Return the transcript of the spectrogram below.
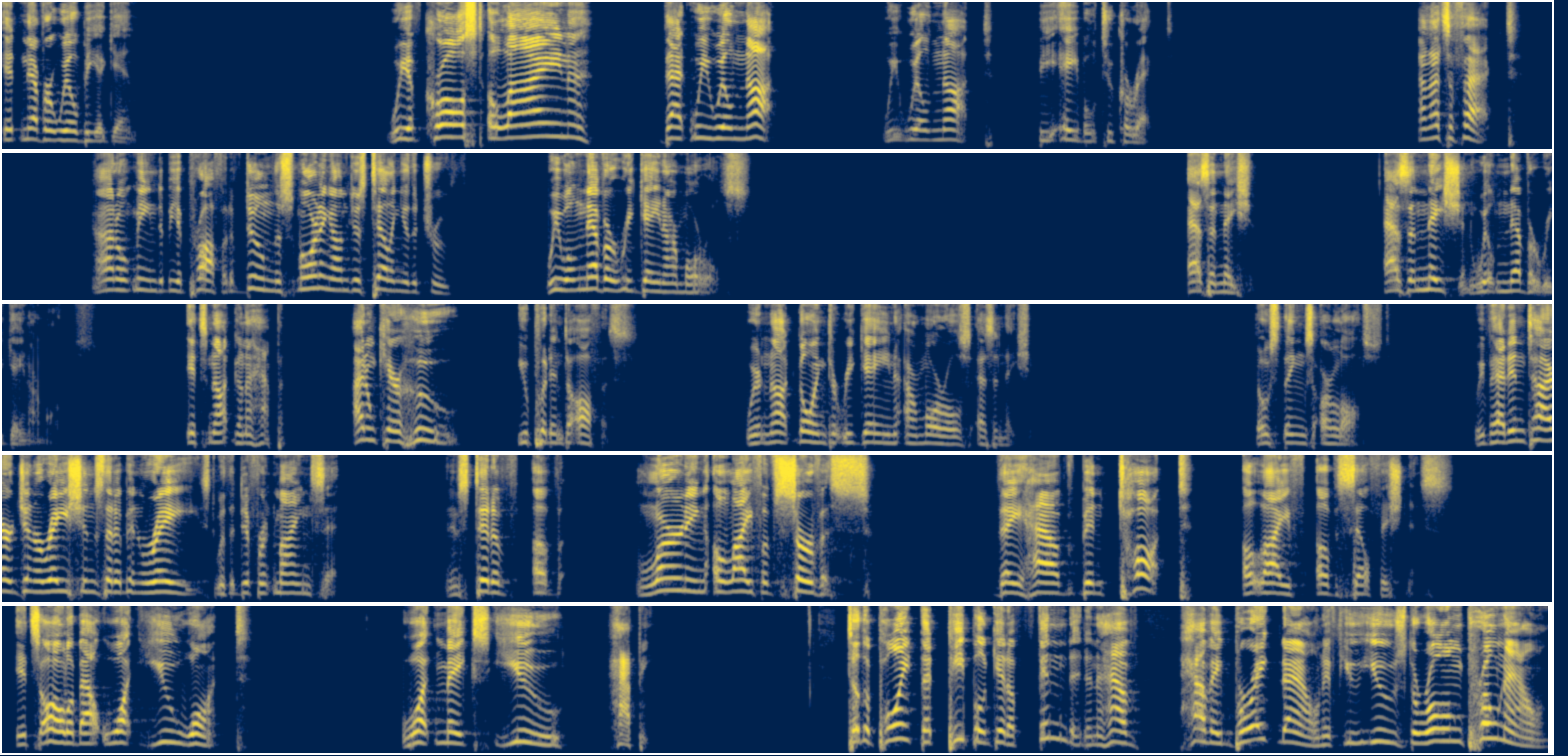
it never will be again. We have crossed a line that we will not, we will not be able to correct. And that's a fact. I don't mean to be a prophet of doom this morning, I'm just telling you the truth. We will never regain our morals as a nation. As a nation, we'll never regain our morals. It's not going to happen. I don't care who you put into office we're not going to regain our morals as a nation. Those things are lost. We've had entire generations that have been raised with a different mindset. instead of, of learning a life of service, they have been taught a life of selfishness. It's all about what you want, what makes you happy. To the point that people get offended and have, have a breakdown if you use the wrong pronoun.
